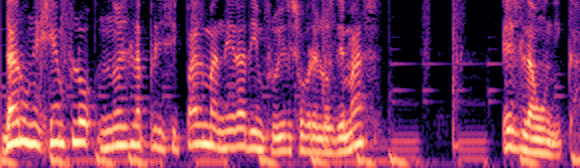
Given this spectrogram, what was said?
Dar un ejemplo no es la principal manera de influir sobre los demás, es la única.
